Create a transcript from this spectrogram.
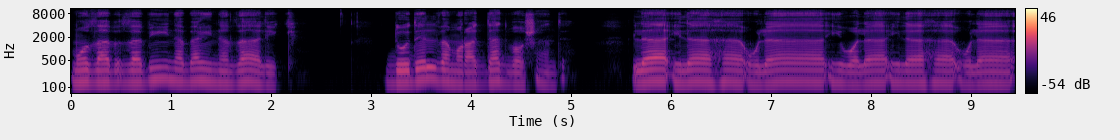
مذبذبین بین ذلک. دودل و مردد باشند. لا الی هؤلاء و لا الی هؤلاء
